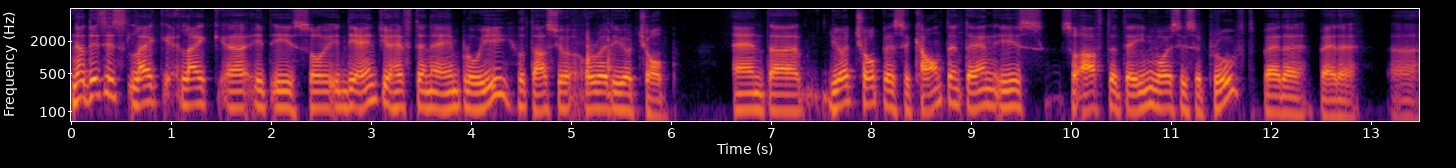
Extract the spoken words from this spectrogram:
No, this is like like uh, it is. So in the end, you have then an employee who does your, already your job, and uh, your job as accountant then is so after the invoice is approved by the by the uh,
